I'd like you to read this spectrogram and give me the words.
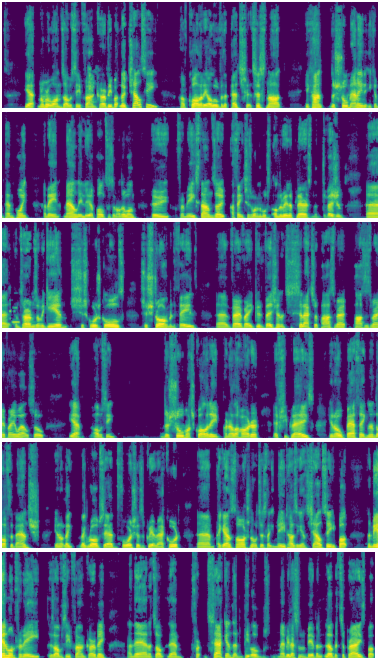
yeah, number one's obviously Fran Kirby. But look, Chelsea have quality all over the pitch. It's just not you can't. There's so many that you can pinpoint. I mean, Melanie Leupolz is another one who for me stands out. I think she's one of the most underrated players in the division. Uh, in terms of again, she scores goals. She's strong in the field. Uh, very very good vision, and she selects her pass very, passes very very well. So, yeah, obviously, there's so much quality. Pernille Harder, if she plays, you know, Beth England off the bench, you know, like like Rob said before, she has a great record um, against Arsenal, just like Mead has against Chelsea. But the main one for me is obviously Fran Kirby, and then it's up then for second, and people maybe listen and be a bit, little bit surprised, but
